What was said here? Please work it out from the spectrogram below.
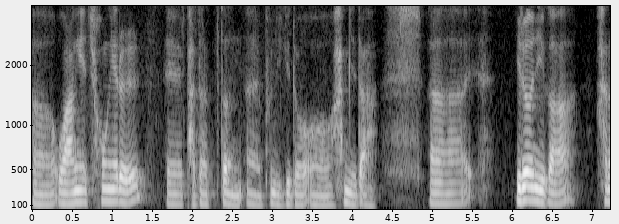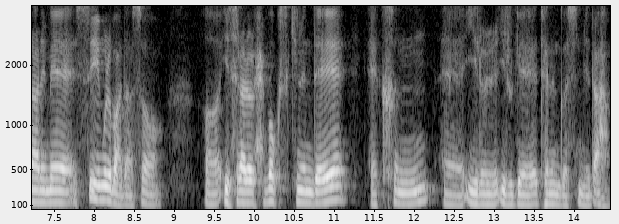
어, 왕의 총애를 받았던 분이기도 어, 합니다. 아, 이런 이가 하나님의 쓰임을 받아서 어, 이스라엘을 회복시키는 데에 큰 일을 이루게 되는 것입니다.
